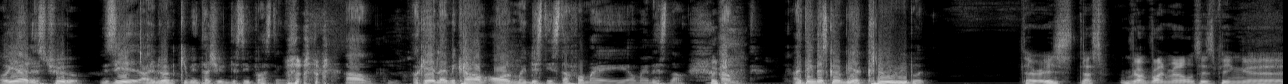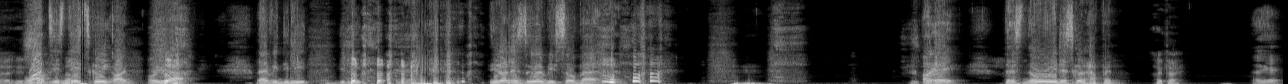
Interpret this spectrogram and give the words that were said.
Oh yeah, that's true. You see, I don't keep in touch with Disney Plus things. um, okay, let me cut off all my Disney stuff on my on my list now. Okay. Um, I think there's going to be a Clue reboot. There is. That's Ryan Reynolds is being. Uh, is What is that. this going on? Oh yeah, let me delete and delete. you know this is going to be so bad. Man. This is great. Okay, there's no way this is going to happen. Okay. Okay.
